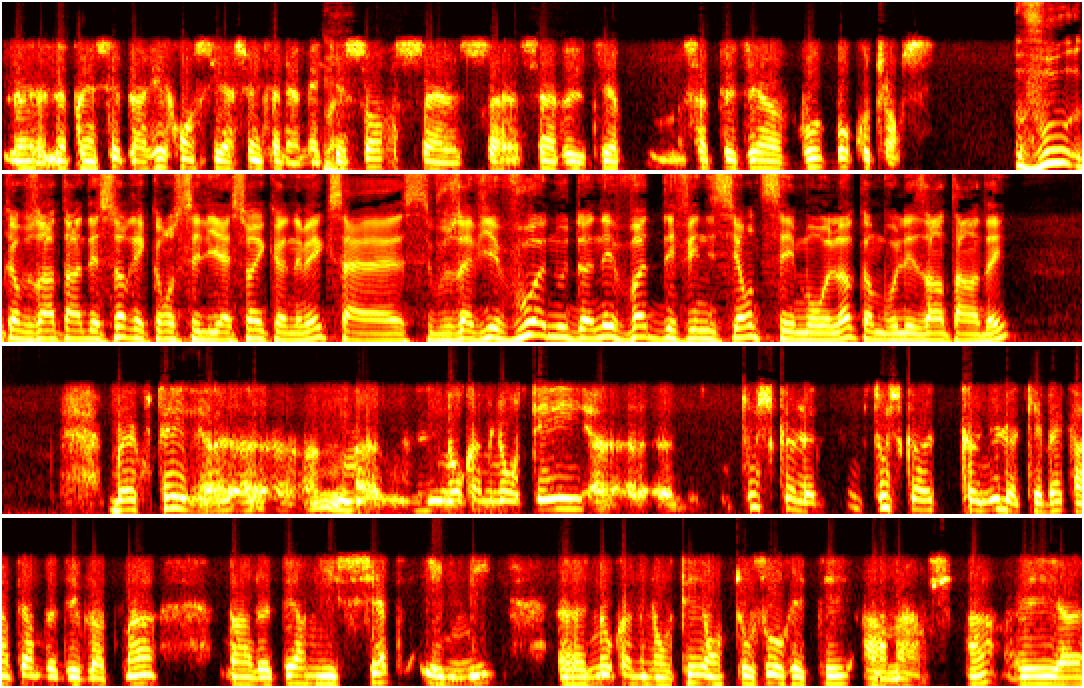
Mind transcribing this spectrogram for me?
le, le principe de la réconciliation économique. Et ça, ça, ça, veut dire, ça peut dire beaucoup de choses. Vous, quand vous entendez ça, réconciliation économique, ça, si vous aviez, vous, à nous donner votre définition de ces mots-là, comme vous les entendez? Ben écoutez, euh, nos communautés, tout ce que le, tout ce qu'a connu le Québec en termes de développement dans le dernier siècle et demi, euh, nos communautés ont toujours été en marche. Hein? Et euh,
